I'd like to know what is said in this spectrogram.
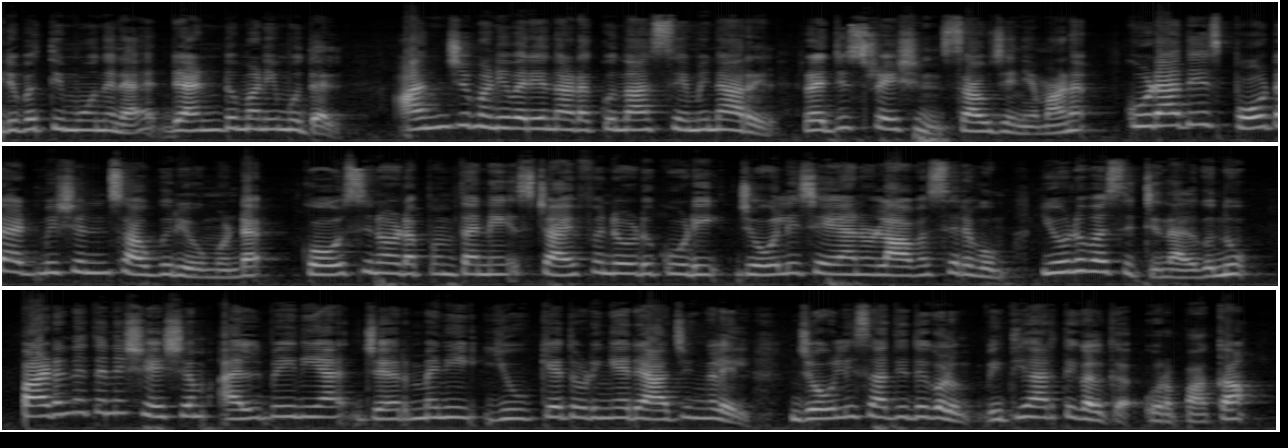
ഇരുപത്തിമൂന്നിന് രണ്ടു മണി മുതൽ അഞ്ചു മണിവരെ നടക്കുന്ന സെമിനാറിൽ രജിസ്ട്രേഷൻ സൗജന്യമാണ്. കൂടാതെ സ്പോട്ട് അഡ്മിഷൻ സൗകര്യവുമുണ്ട്. കോഴ്സിനോടൊപ്പം തന്നെ സ്റ്റൈഫൻഡോടുകൂടി ജോലി ചെയ്യാനുള്ള അവസരവും യൂണിവേഴ്സിറ്റി നൽകുന്നു. പഠനത്തിന് ശേഷം അൽബേനിയ ജർമ്മനി യു തുടങ്ങിയ രാജ്യങ്ങളിൽ ജോലി സാധ്യതകളും വിദ്യാർത്ഥികൾക്ക് ഉറപ്പാക്കാം.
